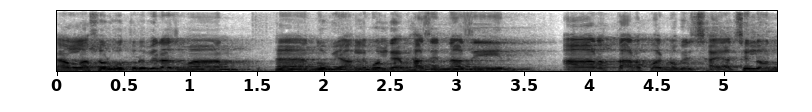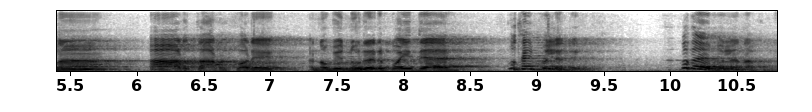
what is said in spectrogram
আল্লাহ সর্বত্র বিরাজমান। হ্যাঁ নবী আলিমুল গায়েব হাজির নাজির। আর তারপর নবীর ছায়া ছিল না। আর তারপরে নবী নূরের পয়দা। কোথায় পেলেন এগুলো? কোথায় পেলেন আপনি?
